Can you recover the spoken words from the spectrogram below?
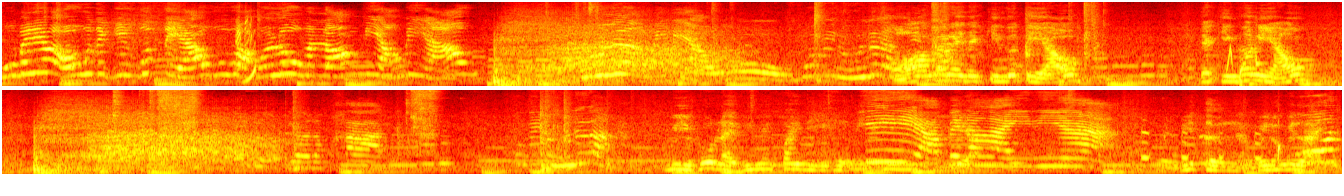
กูไม่ได้บอกว่ากูจะกินก๋วยเตี๋ยวกูบอกว่าลูกมันร้องเหมียวเหมียวรู้เรื่องไหม่เหมียวโอ้พูดไม่รู้เรื่องอ๋อไม่ได้จะกินก๋วยเตี๋ยว จะกินข้าวเหนียวเดี๋ยวรำคาญพูดไม่รู้เรื่องอะวีพูดอะไรพี่ไม่ค่อยดีหูพี่อะเป็นอะไรเนี่ยหูพี่ตึงอะไม่รู้เป็นไรพูด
